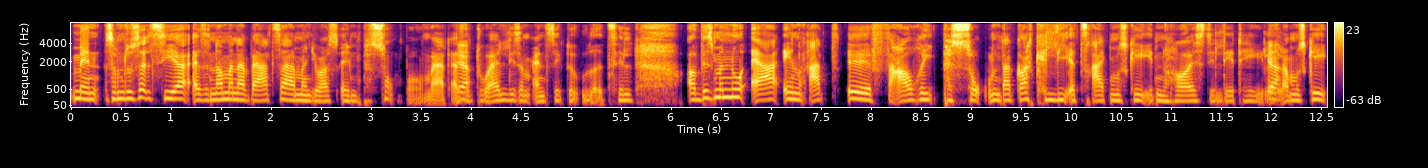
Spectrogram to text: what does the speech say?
Men som du selv siger, altså når man er vært, så er man jo også en personborgvært. Altså Ja. du er ligesom ansigtet udad til. Og hvis man nu er en ret øh, farverig person, der godt kan lide at trække måske i den højeste lidt hæl, ja. Eller måske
